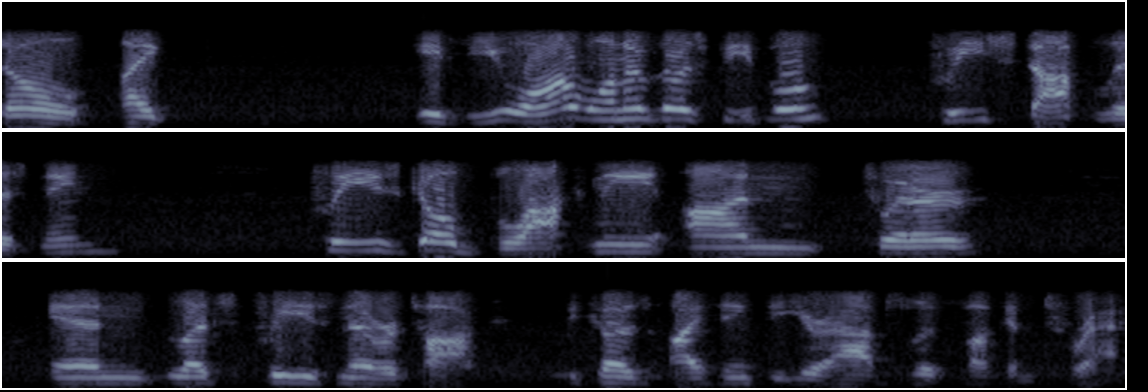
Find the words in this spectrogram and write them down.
So, like, if you are one of those people, please stop listening. Please go block me on Twitter and let's please never talk because I think that you're absolute fucking trash.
